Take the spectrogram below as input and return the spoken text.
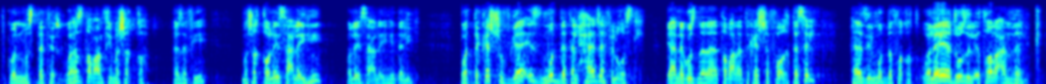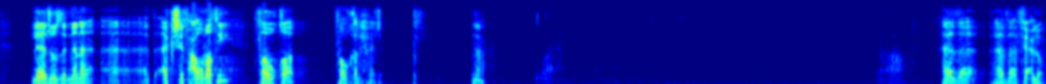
تكون مستتر. وهذا طبعا فيه مشقة. هذا فيه مشقة وليس عليه وليس عليه دليل. والتكشف جائز مدة الحاجة في الغسل. يعني يجوز أن أنا طبعا أتكشف وأغتسل هذه المدة فقط. ولا يجوز الإطالة عن ذلك. لا يجوز أن أنا أكشف عورتي فوق فوق الحاجة. نعم. هذا هذا فعله.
